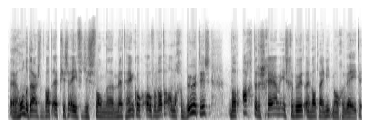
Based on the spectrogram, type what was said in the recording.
eh 100.000 WhatsAppjes eventjes van Matt Hancock over wat er allemaal gebeurd is. Wat achter de schermen is gebeurd en wat wij niet mogen weten.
